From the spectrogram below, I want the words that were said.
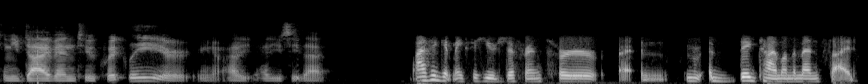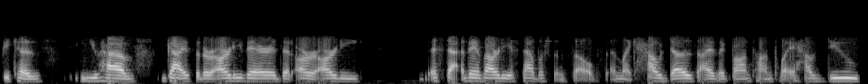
can you dive in too quickly, or you know, how do you, how do you see that? I think it makes a huge difference for uh, big time on the men's side because you have guys that are already there that are already they've already established themselves and like how does Isaac Bonton play? How do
